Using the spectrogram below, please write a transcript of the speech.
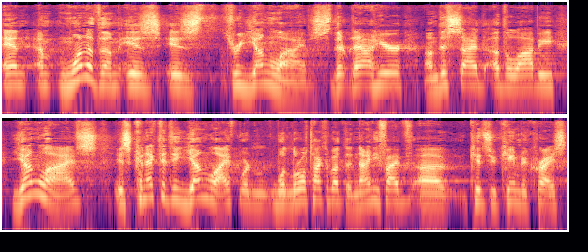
And um, one of them is, is through Young Lives. They're out here on this side of the lobby. Young Lives is connected to Young Life, where what Laurel talked about, the 95 uh, kids who came to Christ.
